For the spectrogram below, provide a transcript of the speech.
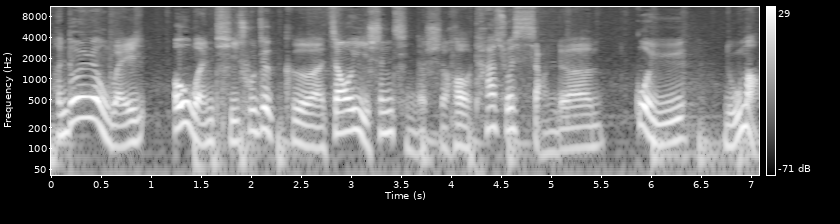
很多人认为。欧文提出这个交易申请的时候，他所想的过于鲁莽。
